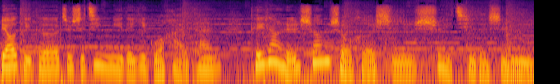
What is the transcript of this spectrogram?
标题歌就是静谧的异国海滩，可以让人双手合十睡去的声音。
